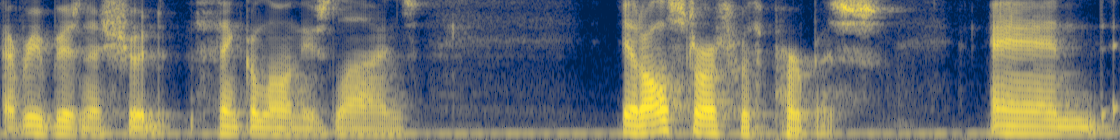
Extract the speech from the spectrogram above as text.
every business should think along these lines, it all starts with purpose. And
